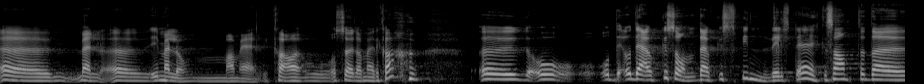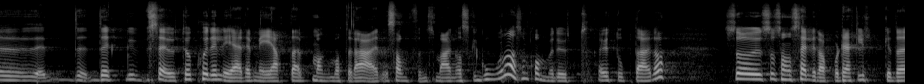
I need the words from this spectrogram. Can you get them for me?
i Mellom-Amerika og, Sør-Amerika. Eh, og, og, det, er jo ikke sånn, det er jo ikke spinnvilt, det. ikke sant? Det, det, det, ser ut til å korrelere med at det på mange måter er samfunn som er ganske gode, da, som kommer ut høyt opp der òg. Så, så, sånn selvrapportert lykke det,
